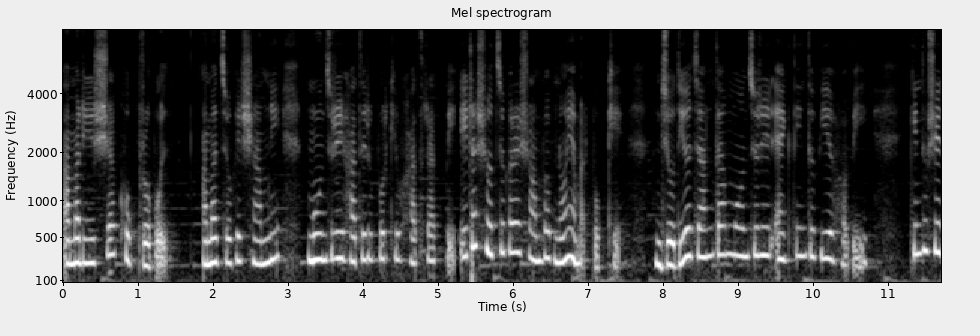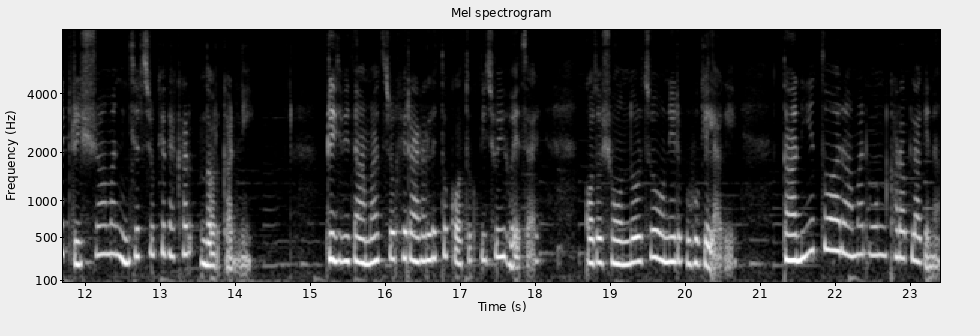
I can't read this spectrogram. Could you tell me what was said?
আমার ঈর্ষা খুব প্রবল। আমার চোখের সামনে মঞ্জুরির হাতের উপর কেউ হাত রাখবে, এটা সহ্য করা সম্ভব নয় আমার পক্ষে। যদিও জানতাম মঞ্জুরির একদিন তো বিয়ে হবেই, কিন্তু সে দৃশ্য আমার নিজের চোখে দেখার দরকার নেই। পৃথিবীতে আমার চোখের আড়ালে তো কত কিছুই হয়ে যায়, কত সৌন্দর্য অন্যের ভোগে লাগে, তা নিয়ে তো আর আমার মন খারাপ লাগে না।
